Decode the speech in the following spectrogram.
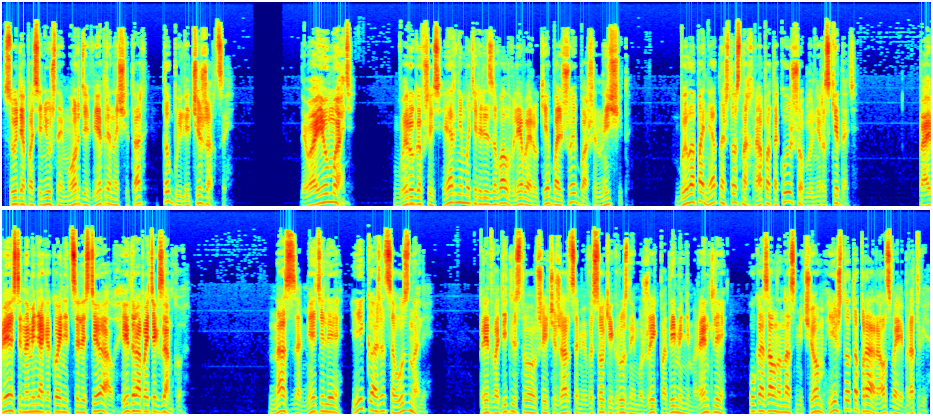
Судя по синюшной морде вепря на щитах, то были чижарцы. «Твою мать!» Выругавшись, Эрни материализовал в левой руке большой башенный щит. Было понятно, что с нахрапа такую шоблу не раскидать. «Повесьте на меня какой-нибудь целестиал и драпайте к замку. Нас заметили и, кажется, узнали. Предводительствовавший чижарцами высокий грузный мужик под именем Рентли указал на нас мечом и что-то проорал своей братве.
